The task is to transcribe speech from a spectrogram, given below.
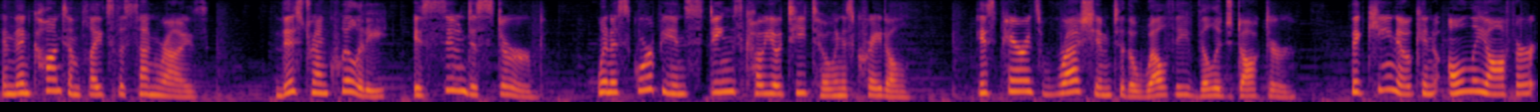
and then contemplates the sunrise. This tranquility is soon disturbed when a scorpion stings Coyotito in his cradle. His parents rush him to the wealthy village doctor. But Kino can only offer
